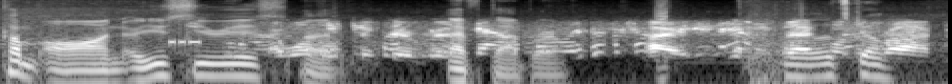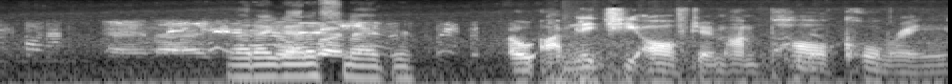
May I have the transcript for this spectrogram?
Come on, are you serious? I All want right, to take their risk. F that, bro. Alright, he's getting back let's go. And, uh, Alright, I got a sniper. Oh, I'm literally after him. I'm parkouring.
